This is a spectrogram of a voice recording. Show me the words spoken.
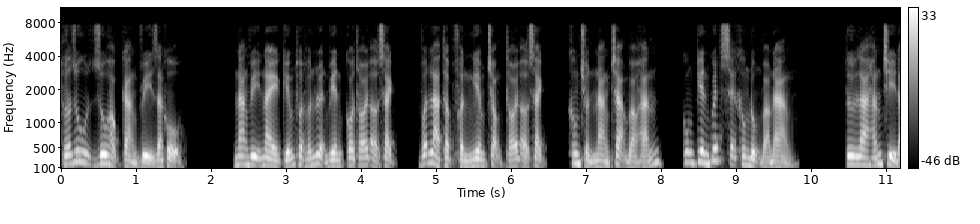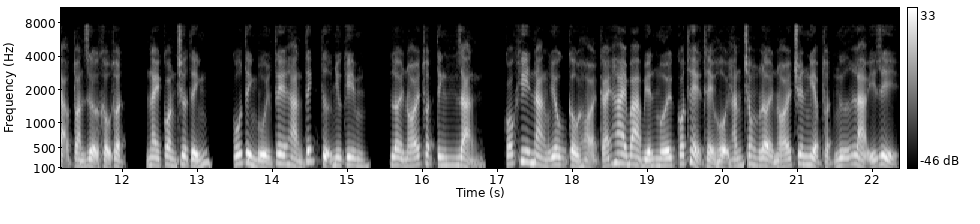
hứa du du học càng vì gian khổ. Nàng vị này kiếm thuật huấn luyện viên có thói ở sạch, vẫn là thập phần nghiêm trọng thói ở sạch, không chuẩn nàng chạm vào hắn, cũng kiên quyết sẽ không đụng vào nàng. Từ là hắn chỉ đạo toàn rửa khẩu thuật, này còn chưa tính, cố tình bùi tê hàn tích tự như kim, lời nói thuật tinh giản, có khi nàng yêu cầu hỏi cái hai ba biến mới có thể thể hội hắn trong lời nói chuyên nghiệp thuật ngữ là ý gì.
